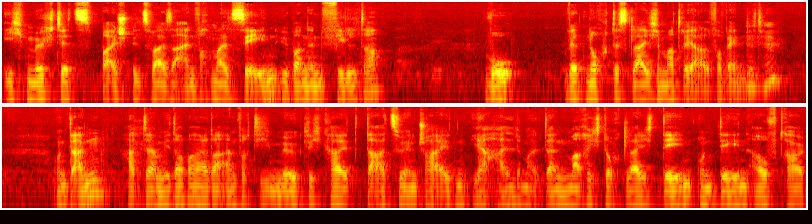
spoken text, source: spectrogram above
ich möchte jetzt beispielsweise einfach mal sehen über einen Filter, wo wird noch das gleiche Material verwendet. Mhm. Und dann hat der Mitarbeiter einfach die Möglichkeit, da zu entscheiden, ja, halte mal, dann mache ich doch gleich den und den Auftrag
